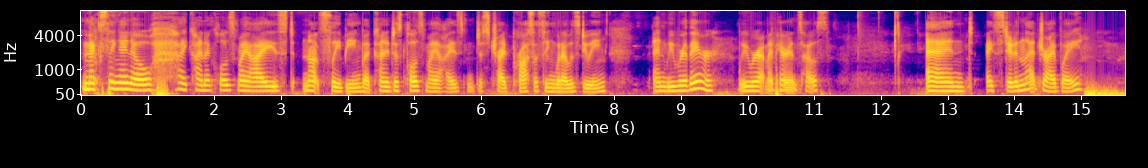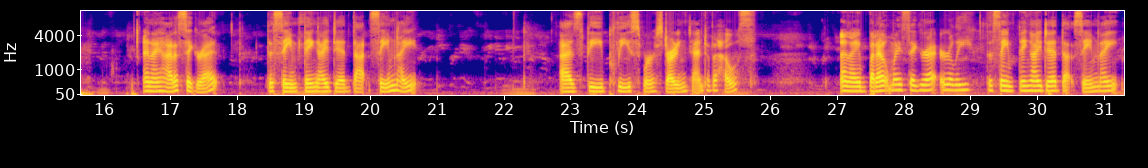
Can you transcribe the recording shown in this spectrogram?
Next thing I know, I kind of closed my eyes, not sleeping, but kind of just closed my eyes and just tried processing what I was doing. And we were there we were at my parents' house. And I stood in that driveway and I had a cigarette. The same thing I did that same night as the police were starting to enter the house. And I put out my cigarette early, the same thing I did that same night.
